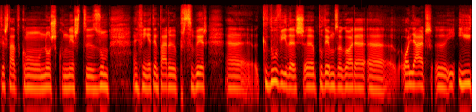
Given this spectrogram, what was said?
ter estado connosco neste Zoom, enfim, a tentar perceber que dúvidas podemos agora olhar e,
